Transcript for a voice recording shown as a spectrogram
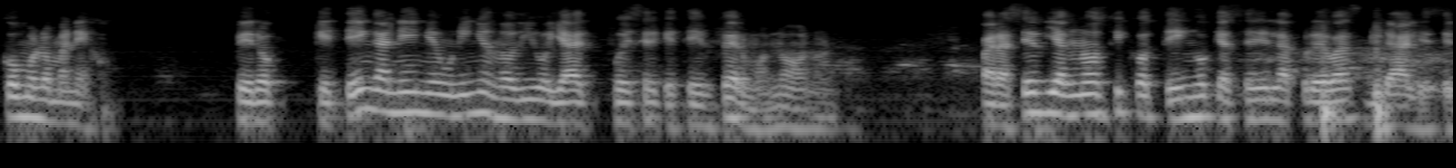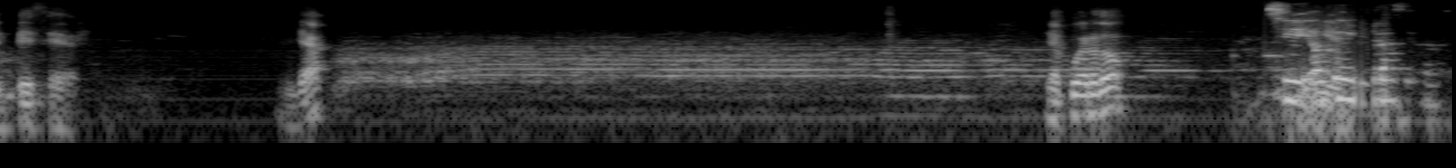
cómo lo manejo. Pero que tenga anemia un niño, no digo ya puede ser que esté enfermo, no, no, no. Para hacer diagnóstico tengo que hacer las pruebas virales, el PCR. ¿Ya? ¿De acuerdo? Sí, bien. ok, gracias.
